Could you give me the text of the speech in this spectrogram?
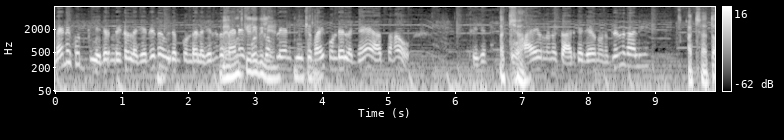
मैंने खुद किए जब मीटर लगे थे तो जब कुंडे लगे थे तो मैंने खुद कंप्लेन की कि भाई कुंडे लग गए आप कहाँ हो ठीक है? अच्छा। तो आए उन्होंने काट के गए उन्होंने बिल लगा लिए। अच्छा तो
